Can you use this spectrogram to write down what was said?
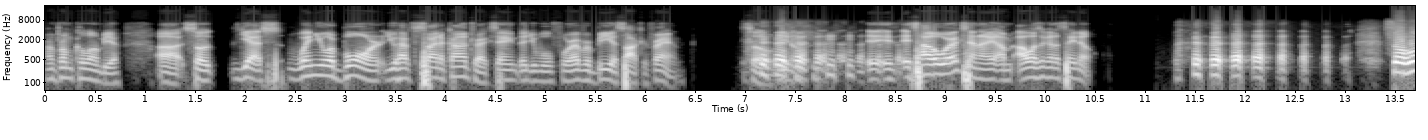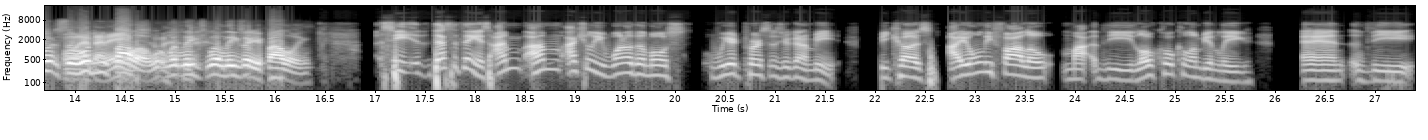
I'm from Colombia. Uh, so yes, when you are born, you have to sign a contract saying that you will forever be a soccer fan. So you know, it, it's how it works, and I I'm, I wasn't gonna say no. so who so Well, who do you that follow what, what leagues what leagues are you following See, that's the thing is, I'm I'm actually one of the most weird persons you're gonna meet because I only follow my the local Colombian league and the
